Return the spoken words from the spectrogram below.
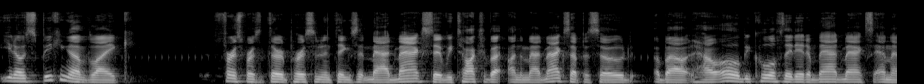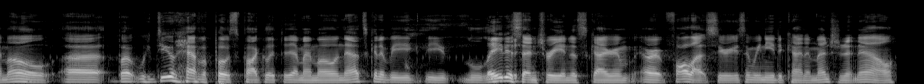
you know, speaking of like first person, third person, and things that Mad Max did. We talked about on the Mad Max episode about how oh, it'd be cool if they did a Mad Max MMO. Uh, but we do have a post-apocalyptic MMO, and that's going to be the latest entry into Skyrim or Fallout series, and we need to kind of mention it now.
